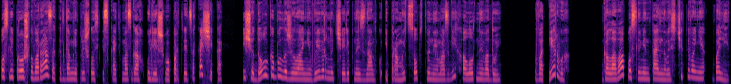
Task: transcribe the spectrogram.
После прошлого раза, когда мне пришлось искать в мозгах у лешего портрет заказчика, еще долго было желание вывернуть череп наизнанку и промыть собственные мозги холодной водой. Во-первых, голова после ментального считывания болит.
